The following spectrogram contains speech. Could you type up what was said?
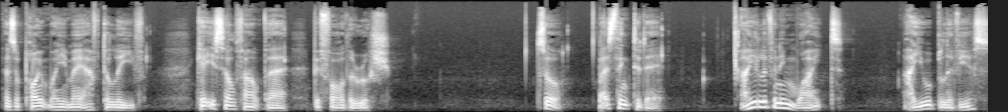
there's a point where you may have to leave. Get yourself out there before the rush. So, let's think today. Are you living in white? Are you oblivious?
